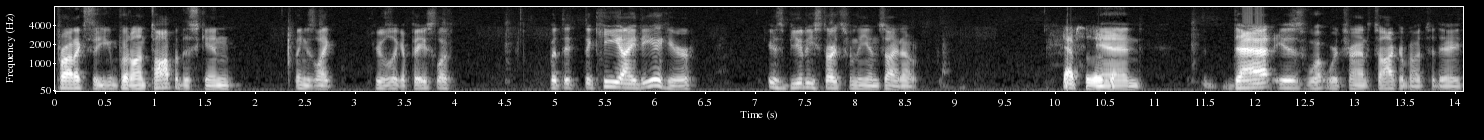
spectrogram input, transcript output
products that you can put on top of the skin, things like feels like a facelift. But the, the key idea here is beauty starts from the inside out. Absolutely. And that is what we're trying to talk about today.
